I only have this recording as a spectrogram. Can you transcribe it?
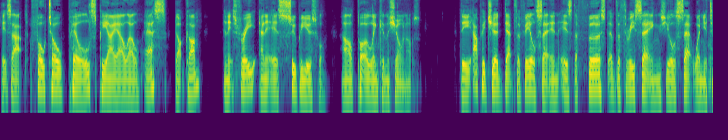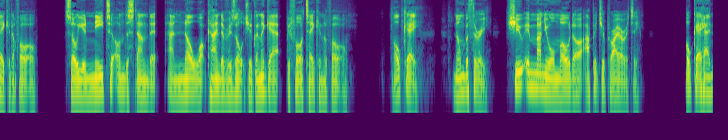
It's at photopills, P-I-L-L-S dot com, and it's free and it is super useful. I'll put a link in the show notes. The aperture depth of field setting is the first of the three settings you'll set when you're taking a photo. So you need to understand it and know what kind of results you're going to get before taking the photo. Okay, number three, Shoot in manual mode or aperture priority. Okay, I,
